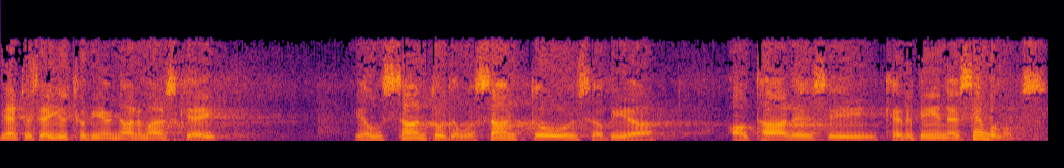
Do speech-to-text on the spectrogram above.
Mientras ellos tuvieron nada más que el santo de los santos, había altares y querubines, símbolos.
